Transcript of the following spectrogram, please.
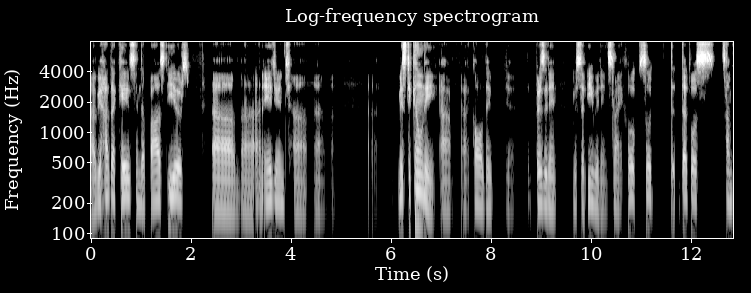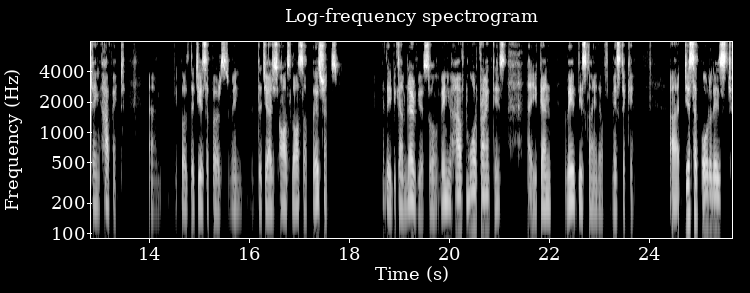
Uh, we had a case in the past years, um, uh, an agent uh, um, uh mistakenly uh, uh, called the, the, president Mr. Evidence. Like, oh, so th that was something happened um, because the Jessupers, when the judge asked lots of questions, they become nervous. So when you have more practice, uh, you can waive this kind of mistake. Uh, Jessup oralist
